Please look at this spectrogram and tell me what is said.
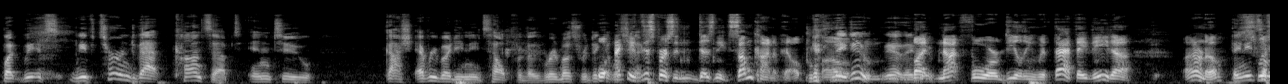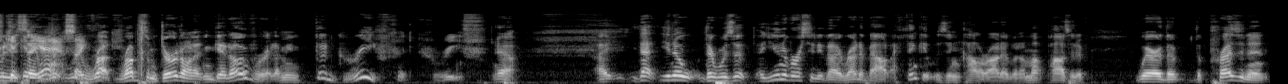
But we, it's we've turned that concept into, gosh, everybody needs help for the most ridiculous. Well, actually, thing. this person does need some kind of help. They um, do. Yeah, they do. but do. not for dealing with that. They need a, I don't know, they need swift somebody to say, ass. I rub, rub some dirt on it and get over it. I mean, good grief. Good grief. Yeah. I, that you know, there was a, a university that I read about. I think it was in Colorado, but I'm not positive. Where the the president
